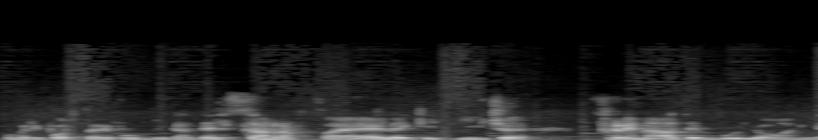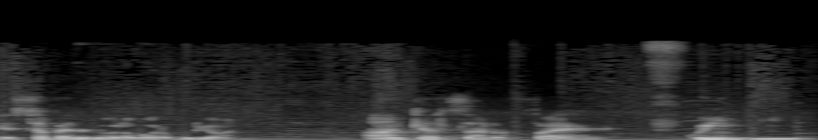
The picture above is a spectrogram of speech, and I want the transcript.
come riporta Repubblica, del San Raffaele che dice frenate Burioni. E sapete dove lavora Burioni? Anche al San Raffaele. Quindi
